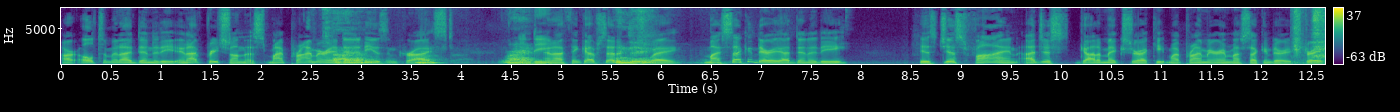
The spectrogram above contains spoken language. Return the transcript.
our ultimate identity, and I've preached on this. My primary identity uh-huh. is in Christ, Right. Indeed. and I think I've said it this way. My secondary identity is just fine. I just got to make sure I keep my primary and my secondary straight,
